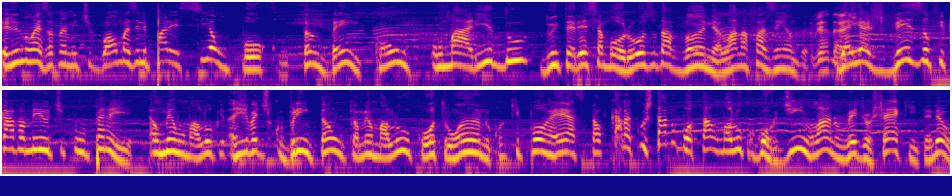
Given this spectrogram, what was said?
ele não é exatamente igual, mas ele parecia um pouco também com o marido do interesse amoroso da Vânia, lá na fazenda. Verdade. E aí, às vezes, eu ficava meio tipo, peraí, é o mesmo maluco? A gente vai descobrir, então, que é o mesmo maluco, outro ano, que porra é essa e tal. Cara, custava botar um maluco gordinho lá no Radio Shack, entendeu?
